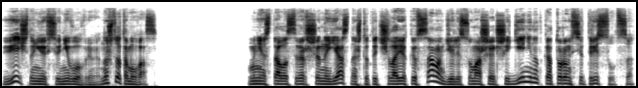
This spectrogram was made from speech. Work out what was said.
«Вечно у нее все не вовремя. Ну что там у вас?» Мне стало совершенно ясно, что этот человек и в самом деле сумасшедший гений, над которым все трясутся.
